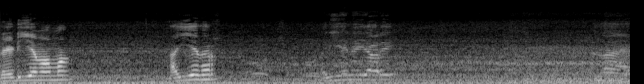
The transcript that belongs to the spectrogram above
ਰੈਡੀ ਹੈ ਮਾਮਾ? ਆਈਏ ਫਿਰ। ਆਈਏ ਨਜ਼ਾਰੇ। ਲੈ।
